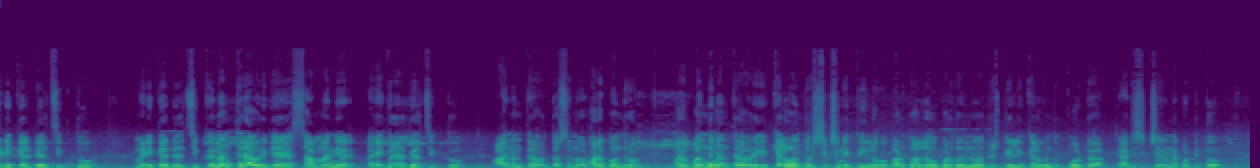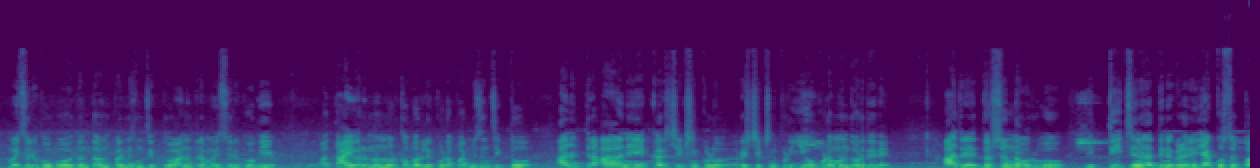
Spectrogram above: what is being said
ಮೆಡಿಕಲ್ ಬೇಲ್ ಸಿಕ್ತು. ಮೆಡಿಕಲ್ ಬಿಲ್ ಸಿಕ್ಕ ನಂತರ ಅವರಿಗೆ ಸಾಮಾನ್ಯ ರೆಗ್ಯುಲರ್ ಬಿಲ್ ಸಿಕ್ತು. ಆ ನಂತರ ಅವರು ದರ್ಶನ ಹೊರಗೆ ಬಂದರು. ಹೊರಗೆ ಬಂದ ನಂತರ ಅವರಿಗೆ ಕೆಲವೊಂದು ರಿಸ್ಟ್ರಿಕ್ಷನ್ ಇತ್ತು. ಇಲ್ಲಿ ಹೋಗಬಾರ್ದು, ಅಲ್ಲಿ ಹೋಗಬಾರ್ದು ಅನ್ನೋ ದೃಷ್ಟಿಯಲ್ಲಿ ಕೆಲವೊಂದು ಕೋರ್ಟ್ ರಿಸ್ಟ್ರಿಕ್ಷನ್ ಅನ್ನು ಕೊಟ್ಟಿತ್ತು. ಮೈಸೂರಿಗೆ ಹೋಗಬಹುದು ಒಂದು ಪರ್ಮಿಷನ್ ಸಿಕ್ತು. ಆನಂತರ ಮೈಸೂರಿಗೆ ಹೋಗಿ ಆ ತಾಯಿಯವರನ್ನು ನೋಡ್ಕೊಬರ್ಲಿಕ್ಕೆ ಕೂಡ ಪರ್ಮಿಷನ್ ಸಿಕ್ತು. ಆನಂತರ ಆ ಅನೇಕ ರಿಸ್ಟ್ರಿಕ್ಷನ್ಗಳು ರಿಸ್ಟ್ರಿಕ್ಷನ್ಗಳು ಇವು ಕೂಡ ಮುಂದುವರೆದಿದೆ. ಆದರೆ ದರ್ಶನ್ ಅವರು ಇತ್ತೀಚಿನ ದಿನಗಳಲ್ಲಿ ಯಾಕೋ ಸ್ವಲ್ಪ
